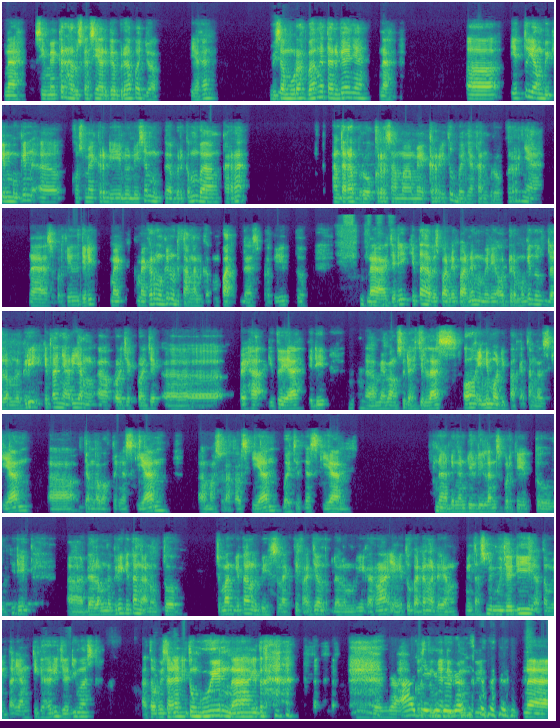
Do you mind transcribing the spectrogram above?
Nah, si maker harus kasih harga berapa, Jo? Ya kan? Bisa murah banget harganya. Nah, eh, itu yang bikin mungkin eh, cosmaker di Indonesia nggak berkembang karena antara broker sama maker itu banyakkan brokernya. Nah, seperti itu. Jadi ma- maker mungkin udah tangan keempat, nah seperti itu. Nah, jadi kita harus pandai-pandai memilih order. Mungkin untuk dalam negeri kita nyari yang eh, project-project eh, PH gitu ya. Jadi eh, memang sudah jelas, oh ini mau dipakai tanggal sekian, eh, jangka waktunya sekian, eh, masuk akal sekian, budgetnya sekian. Nah, dengan deal-dealan seperti itu. Jadi eh, dalam negeri kita nggak nutup. Cuman kita lebih selektif aja untuk dalam negeri karena ya itu kadang ada yang minta seminggu jadi atau minta yang tiga hari jadi mas atau misalnya ditungguin nah gitu Enggak aja kostumnya gitu kan. ditungguin nah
